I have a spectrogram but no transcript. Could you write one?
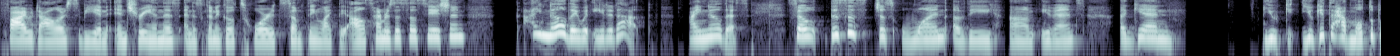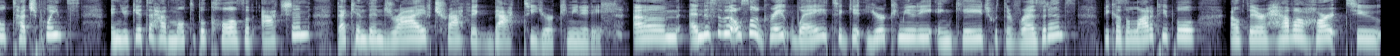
$5 to be an entry in this and it's going to go towards something like the Alzheimer's Association, I know they would eat it up. I know this. So, this is just one of the um, events. Again, you you get to have multiple touch points and you get to have multiple calls of action that can then drive traffic back to your community um, and this is also a great way to get your community engaged with the residents because a lot of people out there have a heart to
